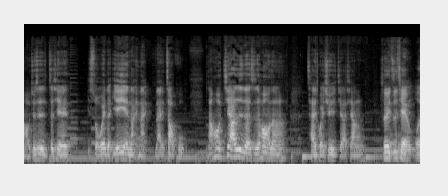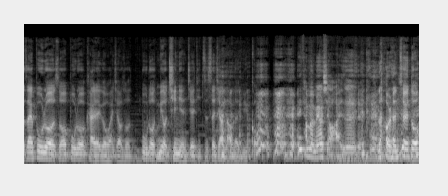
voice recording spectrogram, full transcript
哦，就是这些所谓的爷爷奶奶来照顾，然后假日的时候呢才回去家乡。所以之前我在部落的时候，部落开了一个玩笑说，部落没有青年阶级，只剩下老人与狗。哎，他们没有小孩是不是？老人最多，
